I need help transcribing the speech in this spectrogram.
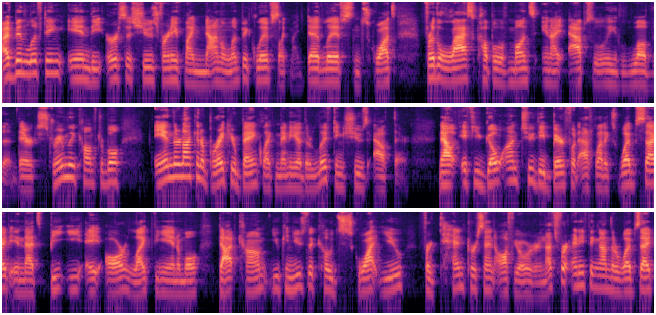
I've been lifting in the Ursus shoes for any of my non Olympic lifts, like my deadlifts and squats, for the last couple of months, and I absolutely love them. They're extremely comfortable and they're not going to break your bank like many other lifting shoes out there. Now, if you go onto the Bearfoot Athletics website, and that's B E A R, like the animal.com, you can use the code SQUATU for 10% off your order. And that's for anything on their website,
